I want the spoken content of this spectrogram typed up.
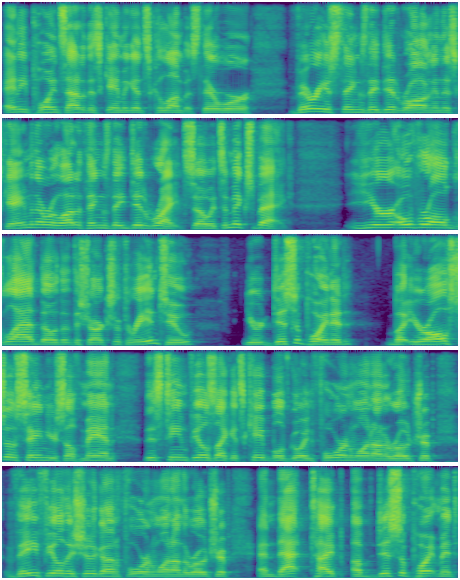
any points out of this game against Columbus. There were various things they did wrong in this game, and there were a lot of things they did right. So it's a mixed bag. You're overall glad though that the Sharks are 3 and 2. You're disappointed, but you're also saying to yourself, "Man, this team feels like it's capable of going 4 and 1 on a road trip. They feel they should have gone 4 and 1 on the road trip." And that type of disappointment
